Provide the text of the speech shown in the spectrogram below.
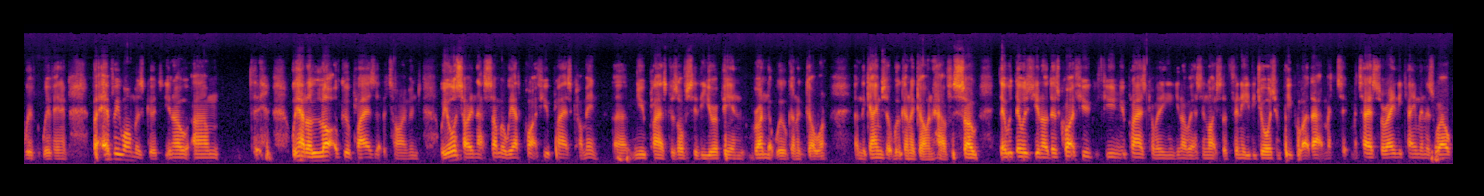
with within him. But everyone was good. You know, um, we had a lot of good players at the time, and we also in that summer we had quite a few players come in. Uh, new players because obviously the European run that we were going to go on and the games that we are going to go and have. So there, there was, you know, there's quite a few few new players coming in, you know, as in like the Finidi George and people like that. Matteo Sereni came in as well.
